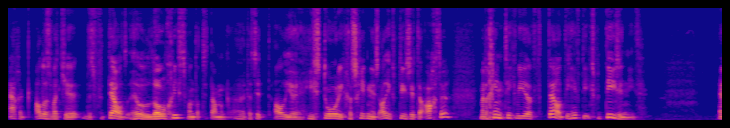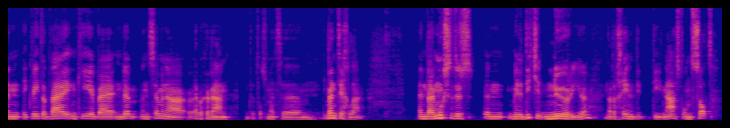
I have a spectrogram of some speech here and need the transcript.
eigenlijk alles wat je dus vertelt heel logisch, want dat zit namelijk, daar zit al je historie, geschiedenis, al die expertise zit erachter. Maar degene tegen wie je dat vertelt, die heeft die expertise niet. En ik weet dat wij een keer bij een, web, een seminar hebben gedaan, dat was met uh, Ben Tichelaar. En wij moesten dus een melodietje neurien naar degene die, die naast ons zat.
